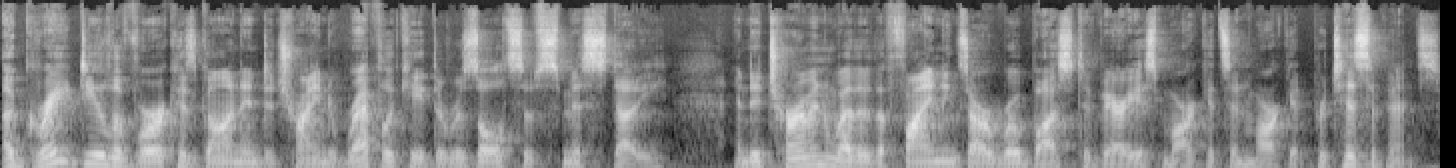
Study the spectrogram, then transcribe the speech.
A great deal of work has gone into trying to replicate the results of Smith's study and determine whether the findings are robust to various markets and market participants.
